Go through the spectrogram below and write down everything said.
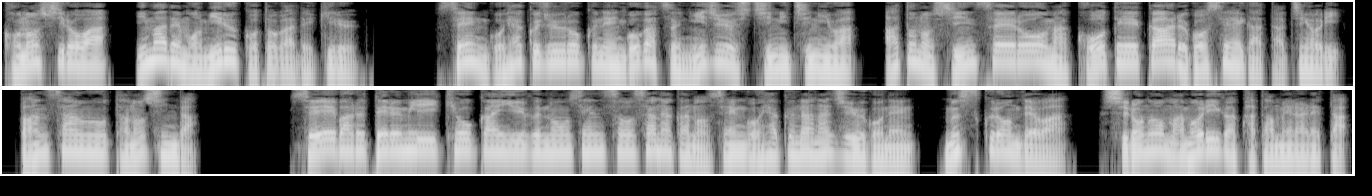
この城は今でも見ることができる。1516年5月27日には、後の神聖ローマ皇帝カール5世が立ち寄り、晩餐を楽しんだ。聖バルテルミー教会ユグノー戦争さなかの1575年、ムスクロンでは、城の守りが固められた。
